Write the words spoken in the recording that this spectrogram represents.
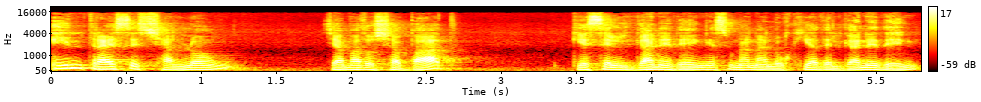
entra ese shalom llamado Shabbat, que es el Ganedén, es una analogía del Ganedén,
